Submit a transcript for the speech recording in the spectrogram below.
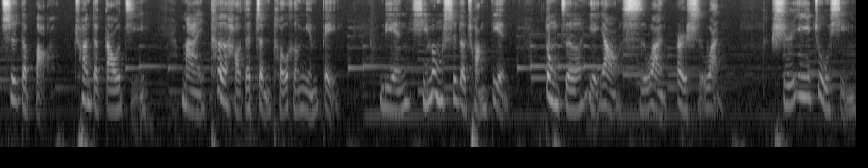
吃得饱，穿得高级，买特好的枕头和棉被，连席梦思的床垫，动辄也要十万二十万。食衣住行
